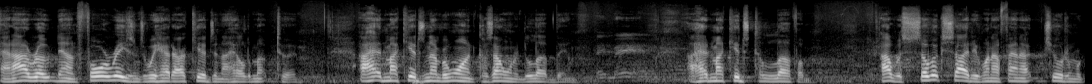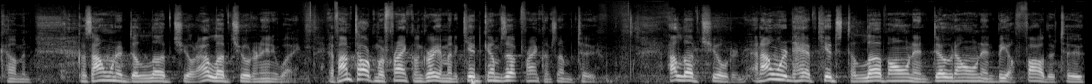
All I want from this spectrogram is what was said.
And I wrote down four reasons we had our kids and I held them up to him. I had my kids number one because I wanted to love them. Amen. I had my kids to love them. I was so excited when I found out children were coming because I wanted to love children. I love children anyway. If I'm talking with Franklin Graham and a kid comes up, Franklin's number two. I love children, and I wanted to have kids to love on and dote on and be a father to.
